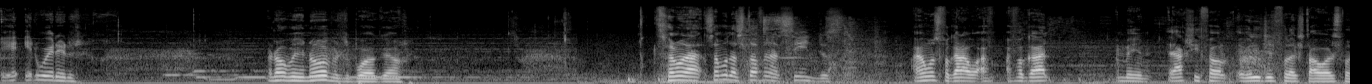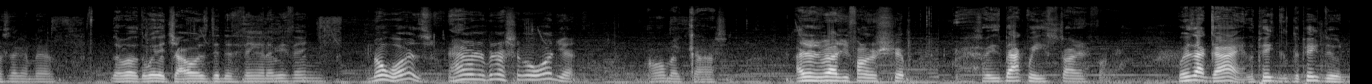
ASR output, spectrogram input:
it, it waited. I don't really know if it's a boy or girl. Some of that, some of the stuff in that scene, just I almost forgot. I, I forgot. I mean, it actually felt. It really did feel like Star Wars for a second there. The way- the way the Jawas did the thing and everything. No words. I haven't been a single word yet. Oh my gosh. I just realized he found a ship. So he's back where he started from. Where's that guy? The pig. The pig dude.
